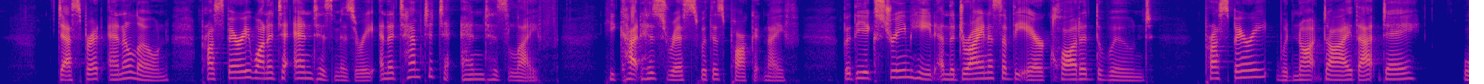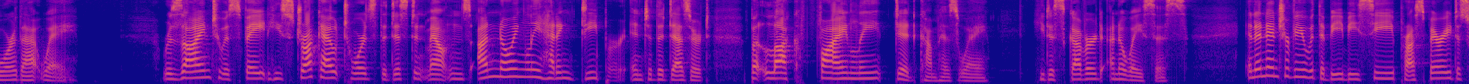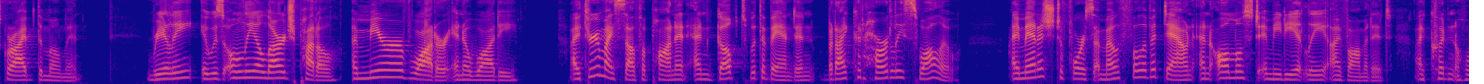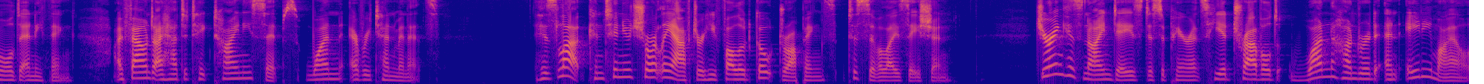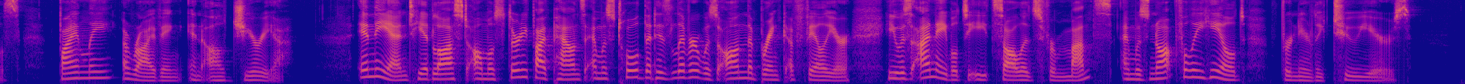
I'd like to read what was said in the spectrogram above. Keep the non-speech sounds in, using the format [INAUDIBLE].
Desperate and alone, Prosperi wanted to end his misery and attempted to end his life. He cut his wrists with his pocket knife, but the extreme heat and the dryness of the air clotted the wound. Prosperi would not die that day or that way. Resigned to his fate, he struck out towards the distant mountains, unknowingly heading deeper into the desert. But luck finally did come his way he discovered an oasis. In an interview with the BBC, Prosperi described the moment. Really, it was only a large puddle, a mirror of water in a wadi. I threw myself upon it and gulped with abandon, but I could hardly swallow. I managed to force a mouthful of it down, and almost immediately I vomited. I couldn't hold anything. I found I had to take tiny sips, one every 10 minutes. His luck continued shortly after he followed goat droppings to civilization. During his nine days' disappearance, he had traveled 180 miles, finally arriving in Algeria. In the end, he had lost almost 35 pounds and was told that his liver was on the brink of failure. He was unable to eat solids for months and was not fully healed for nearly two years.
